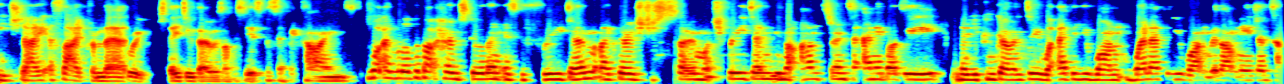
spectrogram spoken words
each day, aside from their groups. They do those obviously at specific times. What I love about homeschooling is the freedom. Like there is just so much freedom. You're not answering to anybody. You know, you can go and do whatever you want, whenever you want, without needing to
